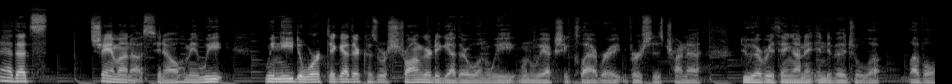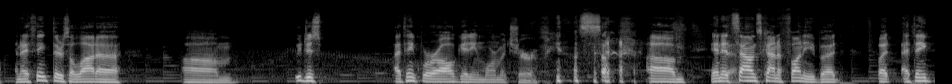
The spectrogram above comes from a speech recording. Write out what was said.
eh, that's shame on us. You know, I mean, we we need to work together because we're stronger together when we when we actually collaborate versus trying to do everything on an individual le- level. And I think there's a lot of um, we just I think we're all getting more mature. So, um, and yeah. it sounds kind of funny, but but I think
